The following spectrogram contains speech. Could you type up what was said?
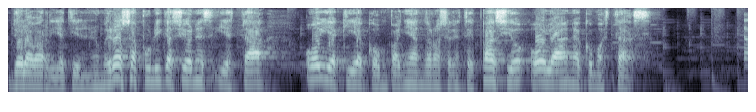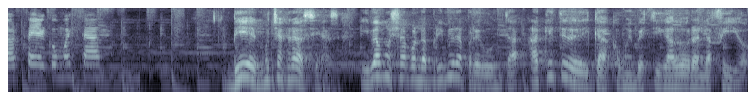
de Olavarría. Tiene numerosas publicaciones y está hoy aquí acompañándonos en este espacio. Hola Ana, ¿cómo estás? Orfel, ¿cómo estás? Bien, muchas gracias. Y vamos ya con la primera pregunta. ¿A qué te dedicas como investigadora en la FIO?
